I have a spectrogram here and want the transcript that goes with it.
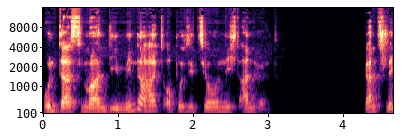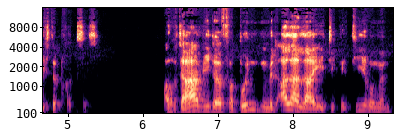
Und dass man die Minderheitsopposition nicht anhört. Ganz schlechte Praxis. Auch da wieder verbunden mit allerlei Etikettierungen.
